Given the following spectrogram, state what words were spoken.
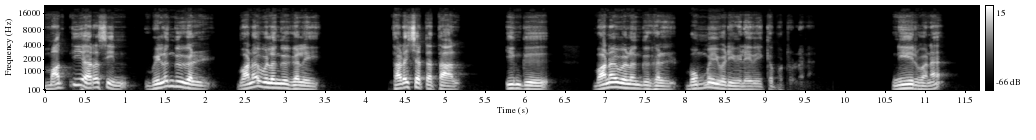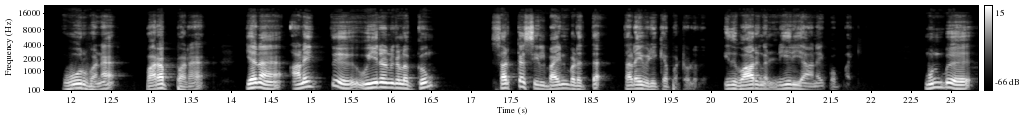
மத்திய அரசின் விலங்குகள் வனவிலங்குகளை தடை சட்டத்தால் இங்கு வனவிலங்குகள் பொம்மை வடிவிலே வைக்கப்பட்டுள்ளன. நீர்வன ஊர்வன பரப்பன என அனைத்து உயிரன்களுக்கும் சர்க்கஸில் பயன்படுத்த தடை விதிக்கப்பட்டுள்ளது. இது வாருங்கள் நீர் யானை பொம்மை. முன்பு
